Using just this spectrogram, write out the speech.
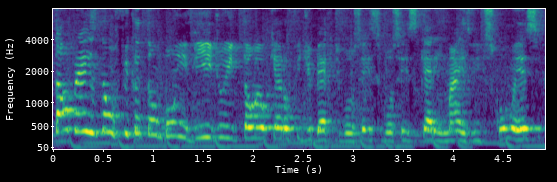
Talvez não fica tão bom em vídeo, então eu quero o feedback de vocês se vocês querem mais vídeos como esse.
